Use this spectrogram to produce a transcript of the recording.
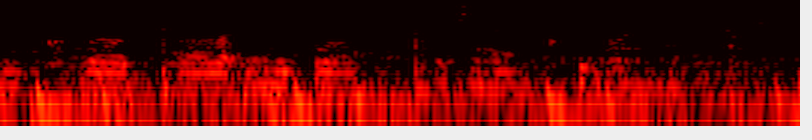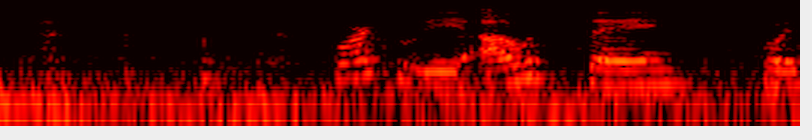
and clubs or like Uniqlo, H&M, Cotton On. Fourthly, I would say food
